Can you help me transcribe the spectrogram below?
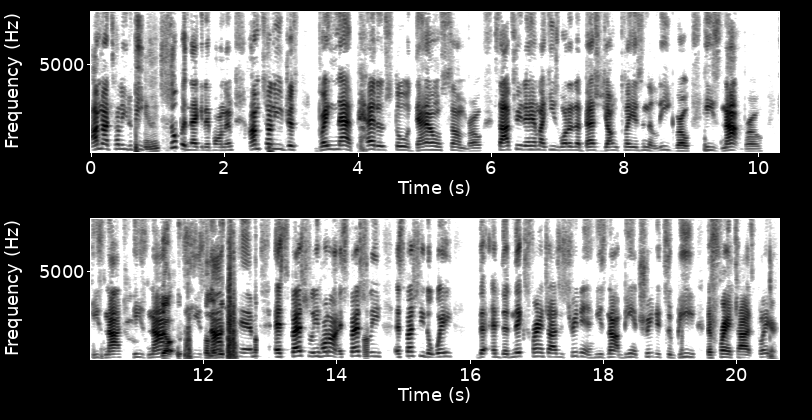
I'm not telling you to be super negative on him. I'm telling you just bring that pedestal down some, bro. Stop treating him like he's one of the best young players in the league, bro. He's not, bro. He's not. He's not. Yo, he's so not him. Especially, hold on. Especially, especially the way the the Knicks franchise is treating him. He's not being treated to be the franchise player.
